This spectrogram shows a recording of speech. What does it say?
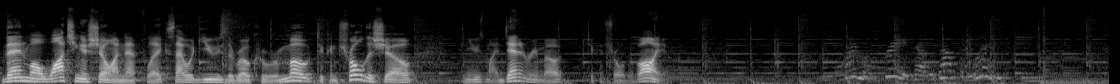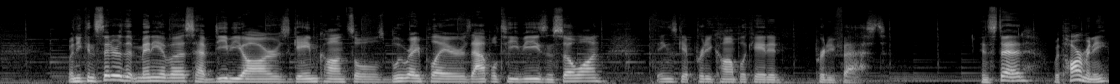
Then, while watching a show on Netflix, I would use the Roku remote to control the show and use my Denon remote to control the volume. I'm afraid that without the lens. When you consider that many of us have DVRs, game consoles, Blu-ray players, Apple TVs, and so on, things get pretty complicated pretty fast. Instead, with Harmony,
